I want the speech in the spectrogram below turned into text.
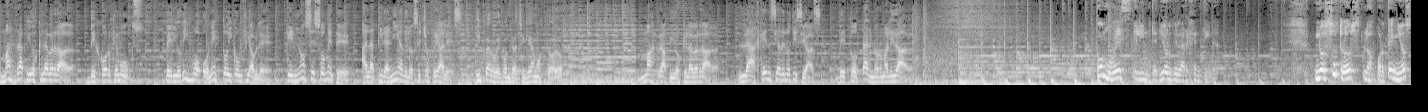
más rápidos que la verdad, de Jorge Mux. Periodismo honesto y confiable, que no se somete a la tiranía de los hechos reales. Hiper de contrachequeamos todo. Más rápidos que la verdad, la agencia de noticias de total normalidad. ¿Cómo es el interior de la Argentina? Nosotros, los porteños,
